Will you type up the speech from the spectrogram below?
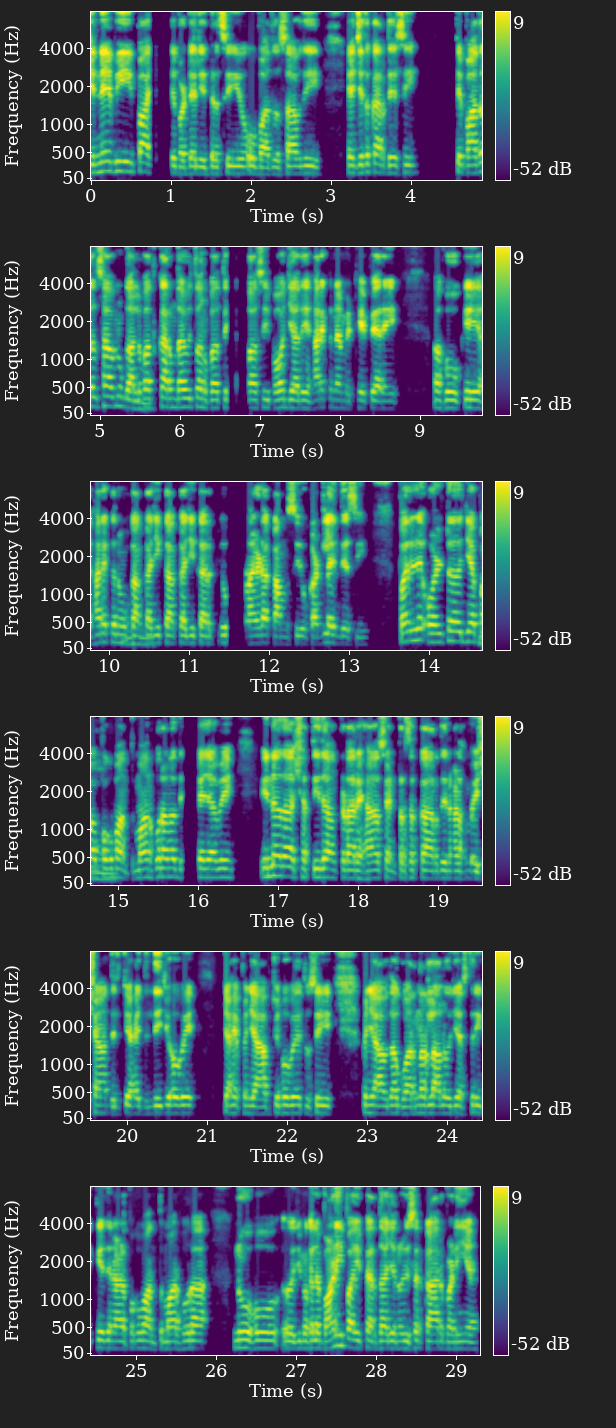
ਜਿੰਨੇ ਵੀ ਭਾਜਪਾ ਦੇ ਵੱਡੇ ਲੀਡਰ ਸੀ ਉਹ ਬਾਦਲ ਸਾਹਿਬ ਦੀ ਇੱਜ਼ਤ ਕਰਦੇ ਸੀ। ਤੇ ਬਾਦਲ ਸਾਹਿਬ ਨੂੰ ਗੱਲਬਾਤ ਕਰਨ ਦਾ ਵੀ ਤੁਹਾਨੂੰ ਪਤਾ ਤਜਰਬਾ ਸੀ ਬਹੁਤ ਜ਼ਿਆਦਾ ਹਰ ਇੱਕ ਨਾਲ ਮਿੱਠੇ ਪਿਆਰੇ ਹੋ ਕੇ ਹਰ ਇੱਕ ਨੂੰ। ਕਾਕਾ ਜੀ ਕਾਕਾ ਜੀ ਕਰਕੇ ਉਹ ਆਪਣਾ ਜਿਹੜਾ ਕੰਮ ਸੀ ਉਹ ਕੱਢ ਲੈਂਦੇ ਸੀ। ਪਰ ਇਹਦੇ ਉਲਟ ਜੇ ਆਪਾਂ। ਭਗਵੰਤ ਮਾਨ ਹੋਰਾਂ ਦਾ ਦੇਖਿਆ ਜਾਵੇ ਇਹਨਾਂ ਦਾ 36 ਦਾ ਅੰਕੜਾ ਰਿਹਾ ਸੈਂਟਰ ਸਰਕਾਰ ਦੇ ਨਾਲ ਹਮੇਸ਼ਾ ਦਿਲ ਚਾਹੇ ਦਿੱਲੀ 'ਚ ਹੋਵੇ ਚਾਹੇ ਪੰਜਾਬ 'ਚ ਹੋਵੇ। ਤੁਸੀਂ ਪੰਜਾਬ ਦਾ ਗਵਰਨਰ ਲਾ ਲਓ ਜਿਸ ਤਰੀਕੇ ਦੇ ਨਾਲ ਭਗਵੰਤ ਮਾਨ ਹੋਰਾਂ ਨੂੰ ਉਹ ਜਿਵੇਂ ਕਹਿੰਦਾ ਬਾਣੀ ਪਾਈ ਫਿਰਦਾ ਜਦੋਂ ਦੀ ਸਰਕਾਰ ਬਣੀ ਆ।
